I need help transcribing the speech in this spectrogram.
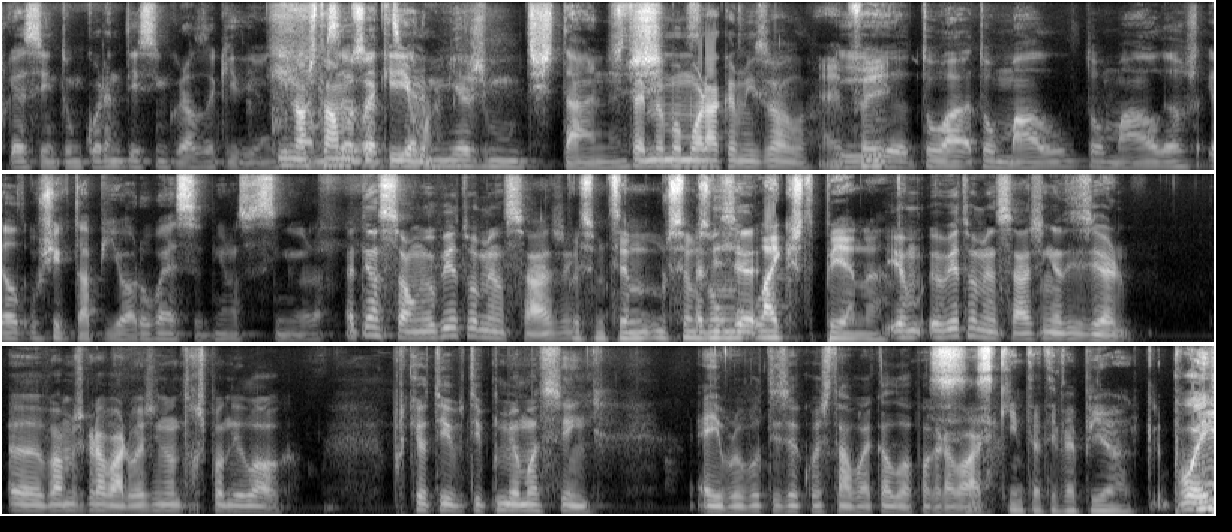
porque assim estão 45 graus aqui dentro. E nós estamos aqui, mano. mesmo de estanas. Isto é mesmo amor à camisola. É, E estou mal, estou mal. Eles- ele- o Chico está pior, o Bessa, minha Nossa Senhora. Atenção, eu vi a tua mensagem. Por isso merecemos- dizer- um likes de pena. Eu, eu vi a tua mensagem a dizer "Ah, vamos gravar hoje e não te respondi logo. Porque eu tive tipo mesmo assim. Ei bro, vou-te dizer que hoje está bué calor para gravar. Se quinta tiver pior. Pois,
